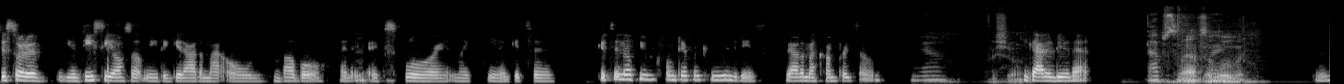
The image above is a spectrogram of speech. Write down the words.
just sort of you know dc also helped me to get out of my own bubble and mm-hmm. explore and like you know get to get to know people from different communities get out of my comfort zone. Yeah. For sure. You got to do that. Absolutely. Absolutely. Mm-hmm.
